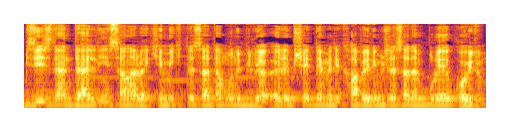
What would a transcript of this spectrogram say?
Bizi izleyen değerli insanlar ve kemik kitle zaten bunu biliyor. Öyle bir şey demedik. Haberimize zaten buraya koydum.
